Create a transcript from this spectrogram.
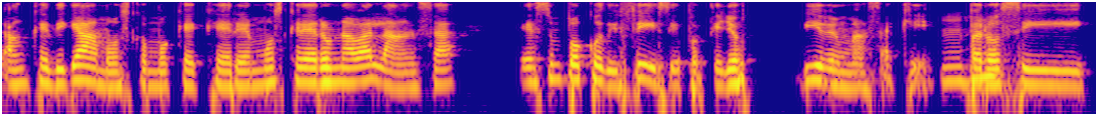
aunque digamos como que queremos crear una balanza, es un poco difícil porque ellos viven más aquí. Pero si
